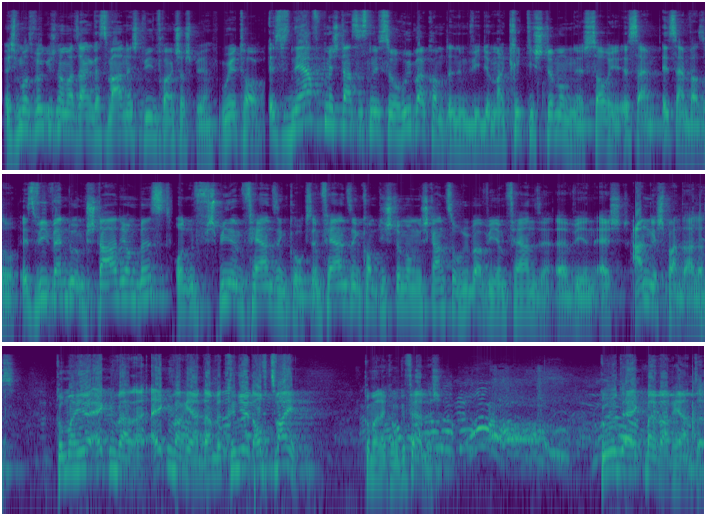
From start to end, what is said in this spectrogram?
Ich muss wirklich nochmal sagen, das war nicht wie ein Freundschaftsspiel. Real Talk. Es nervt mich, dass es nicht so rüberkommt in dem Video. Man kriegt die Stimmung nicht. Sorry, ist, ein, ist einfach so. Ist wie wenn du im Stadion bist und ein Spiel im Fernsehen guckst. Im Fernsehen kommt die Stimmung nicht ganz so rüber wie im Fernsehen, äh, wie in echt. Angespannt alles. Guck mal hier, Eckenvari Eckenvariante. Haben wir trainiert auf zwei. Guck mal, der kommt gefährlich. Gute Eckball-Variante.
